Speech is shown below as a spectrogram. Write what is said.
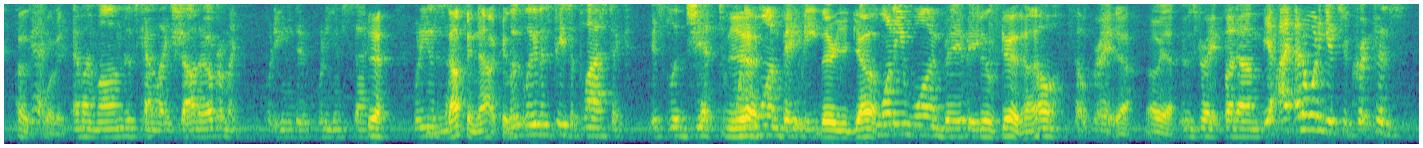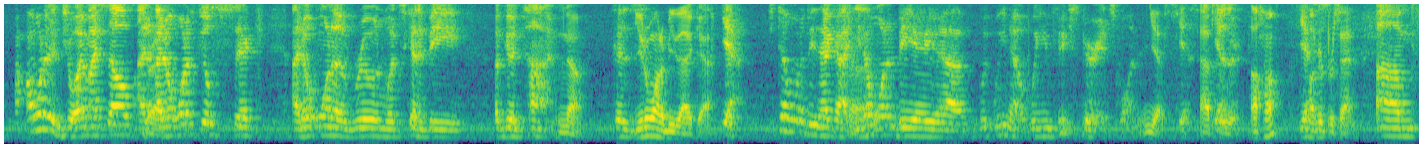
That's okay. funny. And my mom just kind of like shot over. I'm like, what are you gonna do? What are you gonna say? Yeah. What are you gonna say? Nothing now Look, because look at this piece of plastic. It's legit. Yeah. 21, baby. there you go. 21, baby. Feels good, huh? Oh, felt great. Yeah. Oh yeah. It was great. But um, yeah, I, I don't want to get too crazy because I, I want to enjoy myself. I, I don't want to feel sick. I don't want to ruin what's going to be a good time. No. Because You don't want to be that guy. yeah, don't want to be that guy. You don't want to be a. Uh, we, we know we've experienced one. Yes. Yes, Absolutely. Uh huh. Yes. Hundred percent. Um,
